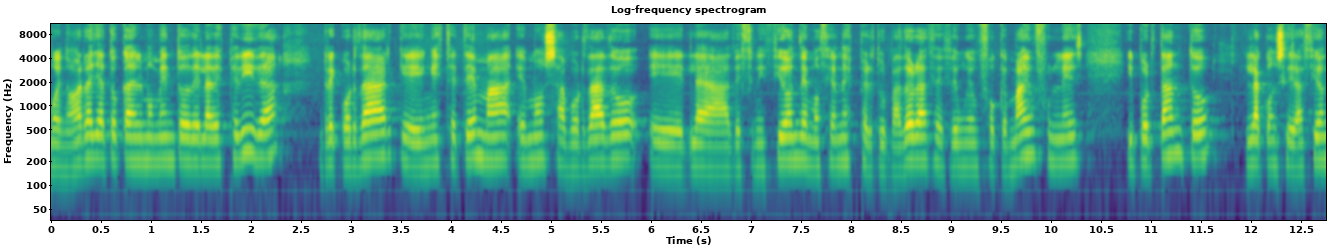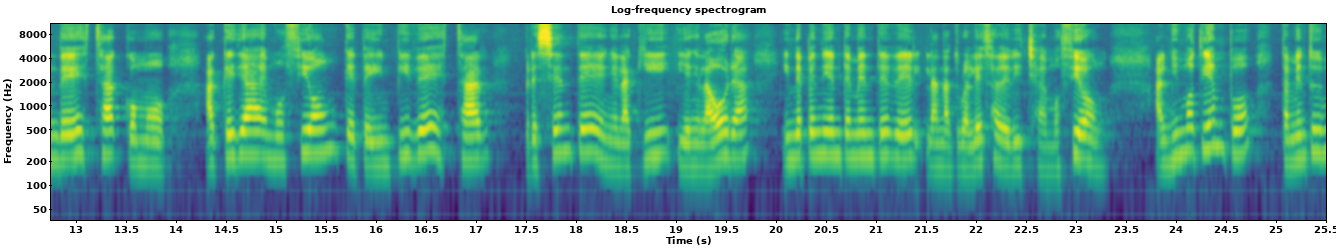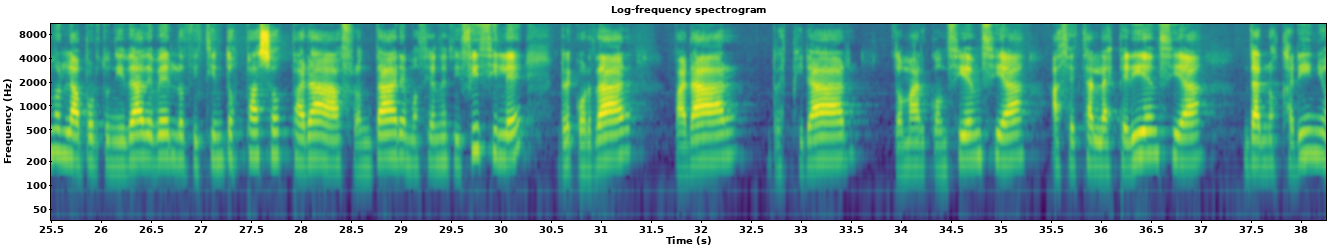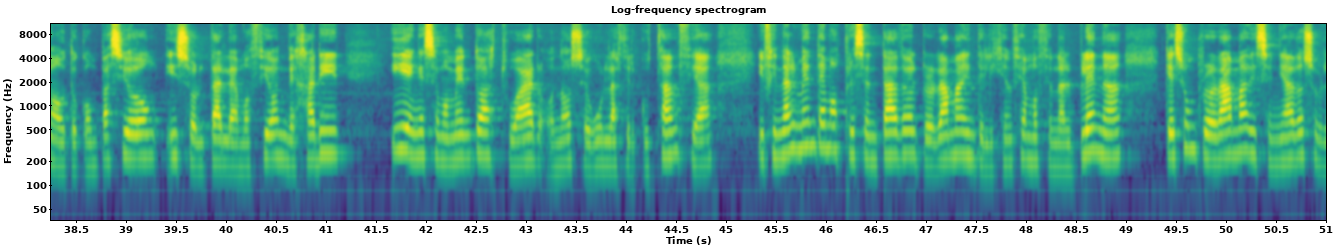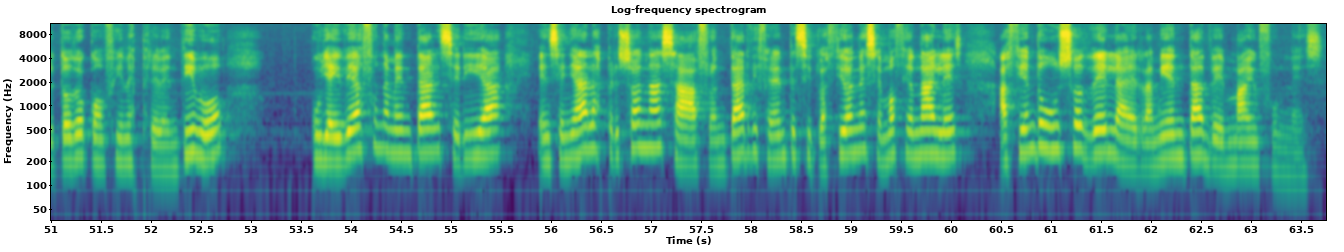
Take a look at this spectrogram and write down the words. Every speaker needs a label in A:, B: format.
A: Bueno, ahora ya toca el momento de la despedida. Recordar que en este tema hemos abordado eh, la definición de emociones perturbadoras desde un enfoque mindfulness y por tanto la consideración de esta como aquella emoción que te impide estar presente en el aquí y en el ahora independientemente de la naturaleza de dicha emoción. Al mismo tiempo, también tuvimos la oportunidad de ver los distintos pasos para afrontar emociones difíciles, recordar, parar, respirar, tomar conciencia, aceptar la experiencia, darnos cariño, autocompasión y soltar la emoción, dejar ir y en ese momento actuar o no según las circunstancias. Y finalmente hemos presentado el programa de Inteligencia Emocional Plena, que es un programa diseñado sobre todo con fines preventivos, cuya idea fundamental sería enseñar a las personas a afrontar diferentes situaciones emocionales haciendo uso de la herramienta de mindfulness.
